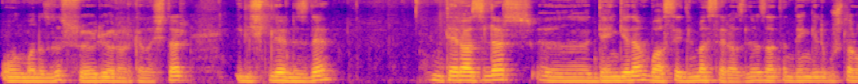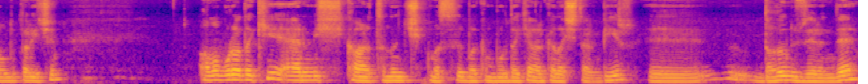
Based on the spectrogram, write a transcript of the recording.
olmanızı söylüyor arkadaşlar. İlişkilerinizde teraziler e, dengeden bahsedilmez teraziler. Zaten dengeli burçlar oldukları için ama buradaki ermiş kartının çıkması bakın buradaki arkadaşlar bir e, dağın üzerinde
